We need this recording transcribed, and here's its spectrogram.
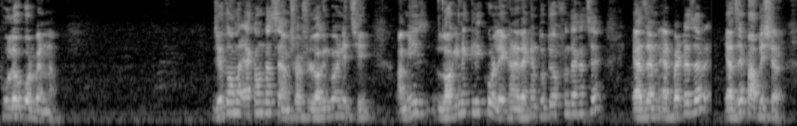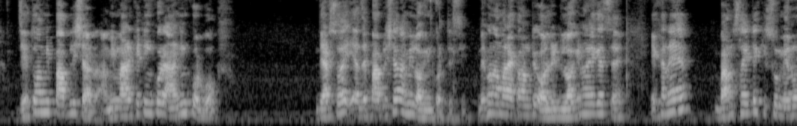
ভুলেও করবেন না। যেহেতু আমার অ্যাকাউন্ট আছে, আমি সরাসরি লগ ইন করে নিচ্ছি। আমি লগ ইনে ক্লিক করলে এখানে দেখেন দুটি অপশন দেখাচ্ছে, as an advertiser, as a publisher. যেহেতু আমি পাবলিশার, আমি মার্কেটিং করে আর্নিং করব, that's why as a publisher আমি লগ ইন করতেছি। দেখুন, আমার অ্যাকাউন্টটি অলরেডি লগ ইন হয়ে গেছে। এখানে বাম সাইডে কিছু মেনু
